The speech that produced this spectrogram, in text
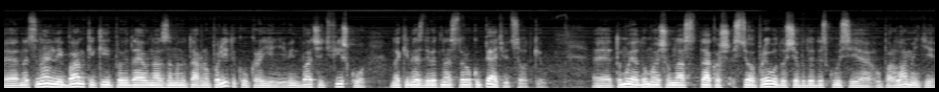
Е, Національний банк, який відповідає у нас за монетарну політику в Україні, він бачить фішку на кінець 2019 року 5%. Е, Тому я думаю, що в нас також з цього приводу ще буде дискусія у парламенті,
